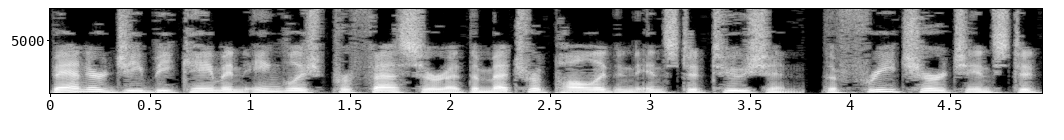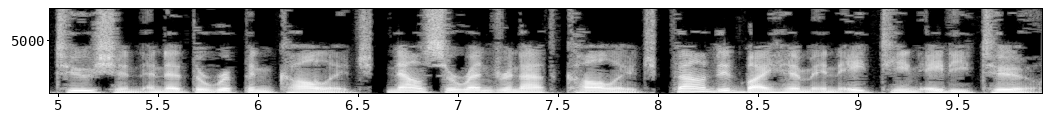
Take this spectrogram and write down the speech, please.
Banerjee became an English professor at the Metropolitan Institution, the Free Church Institution and at the Ripon College, now Surendranath College, founded by him in 1882.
